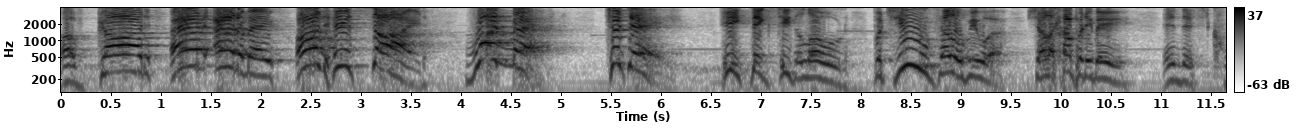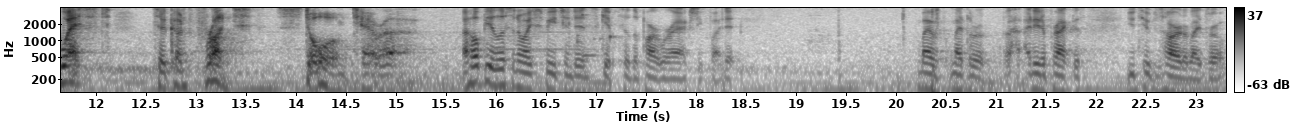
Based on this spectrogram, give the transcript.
of God and anime on his side. One man! Today! He thinks he's alone, but you, fellow viewer, shall accompany me in this quest to confront Storm Terror. I hope you listened to my speech and didn't skip to the part where I actually fight it. My, my throat. I need to practice. YouTube's hard on my throat.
